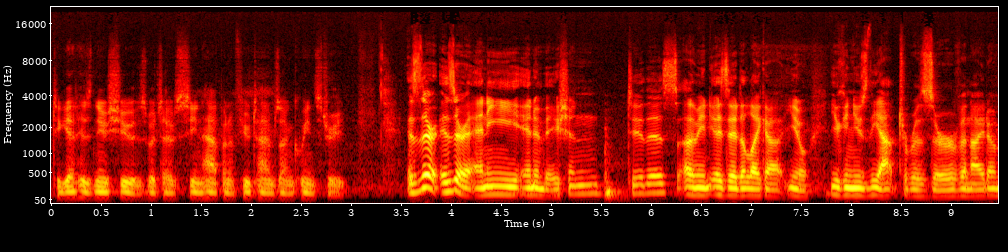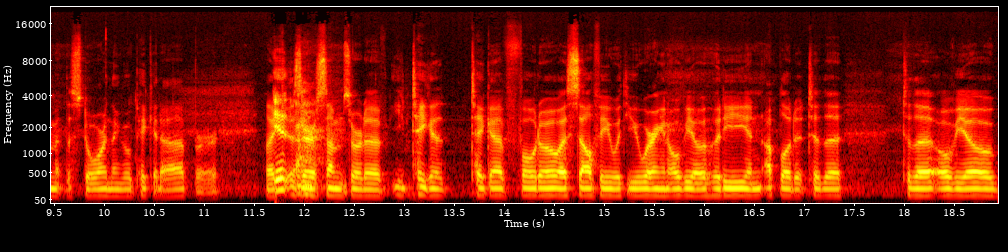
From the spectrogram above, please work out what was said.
to get his new shoes, which I've seen happen a few times on Queen Street. Is there is there any innovation to this? I mean, is it like a you know you can use the app to reserve an item at the store and then go pick it up, or like It- is there some sort of you take a take a photo, a selfie with you wearing an OVO hoodie and upload it to the to the OVO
